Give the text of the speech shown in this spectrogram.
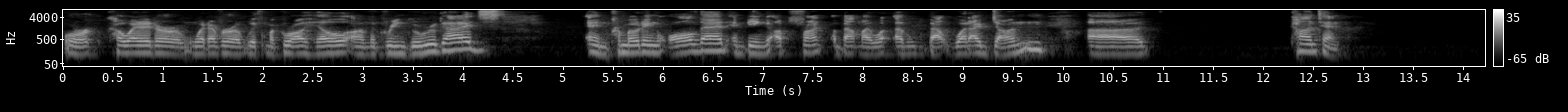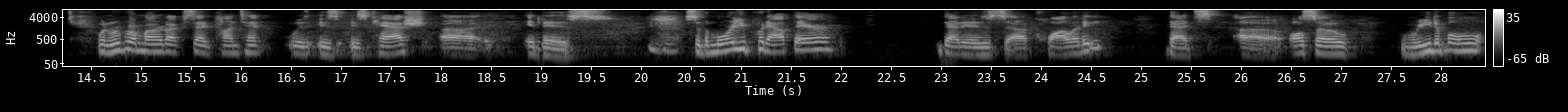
or co-editor or whatever with McGraw Hill on the Green Guru guides and promoting all that and being upfront about my about what I've done. Uh, content. When Rupert Murdoch said content was is is cash, uh, it is. Mm-hmm. So the more you put out there, that is uh, quality, that's uh, also readable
